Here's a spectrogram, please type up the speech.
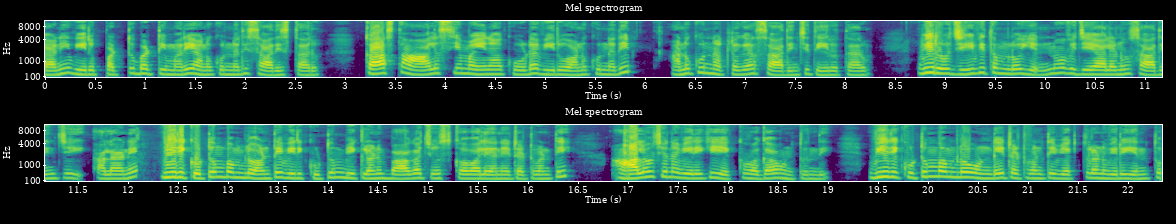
కానీ వీరు పట్టుబట్టి మరీ అనుకున్నది సాధిస్తారు. కాస్త ఆలస్యమైనా కూడా వీరు అనుకున్నది అనుకున్నట్లుగా సాధించి తీరుతారు. వీరు జీవితంలో ఎన్నో విజయాలను సాధించి అలానే వీరి కుటుంబంలో అంటే వీరి కుటుంబీకులను బాగా చూసుకోవాలి అనేటటువంటి ఆలోచన వీరికి ఎక్కువగా ఉంటుంది. వీరి కుటుంబంలో ఉండేటటువంటి వ్యక్తులను వీరు ఎంతో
